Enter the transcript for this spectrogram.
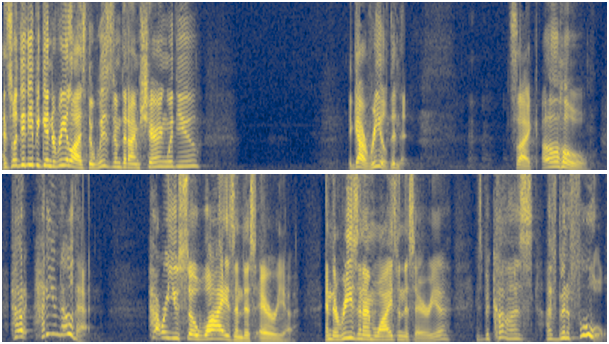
And so then you begin to realize the wisdom that I'm sharing with you, it got real, didn't it? It's like, oh, how, how do you know that? How are you so wise in this area? And the reason I'm wise in this area is because I've been a fool.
